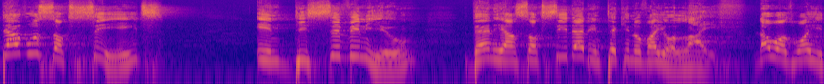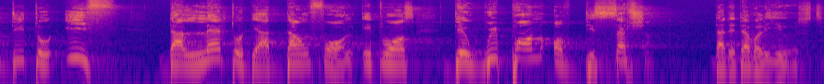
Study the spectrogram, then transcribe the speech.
devil succeeds in deceiving you, then he has succeeded in taking over your life. That was what he did to Eve that led to their downfall. It was the weapon of deception that the devil used.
